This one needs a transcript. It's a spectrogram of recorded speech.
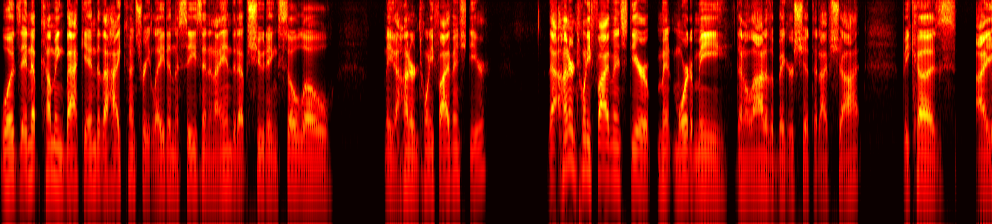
woods, end up coming back into the high country late in the season, and I ended up shooting solo maybe 125 inch deer. That 125 inch deer meant more to me than a lot of the bigger shit that I've shot because I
